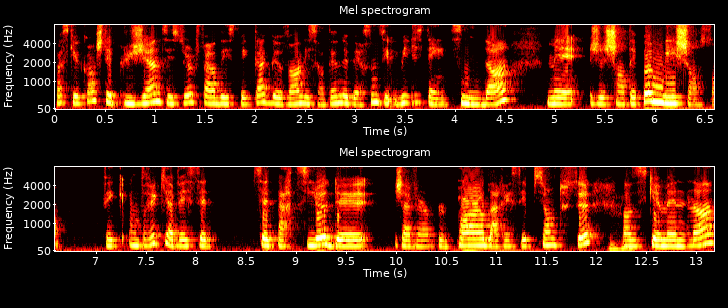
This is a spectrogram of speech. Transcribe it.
parce que quand j'étais plus jeune, c'est sûr, faire des spectacles devant des centaines de personnes, c'est oui, c'était intimidant, mais je chantais pas mes chansons. Fait qu'on dirait qu'il y avait cette, cette partie-là de j'avais un peu peur de la réception, tout ça. Mhm. Tandis que maintenant,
